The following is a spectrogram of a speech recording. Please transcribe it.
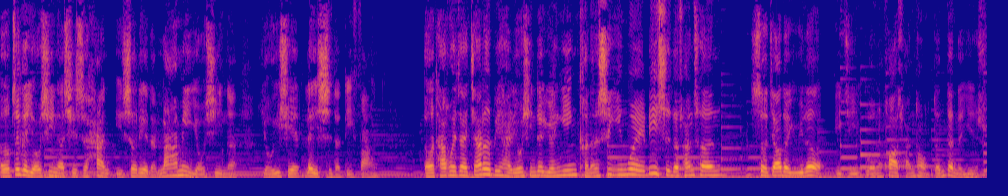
而这个游戏呢，其实和以色列的拉密游戏呢有一些类似的地方。而它会在加勒比海流行的原因，可能是因为历史的传承、社交的娱乐以及文化传统等等的因素。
